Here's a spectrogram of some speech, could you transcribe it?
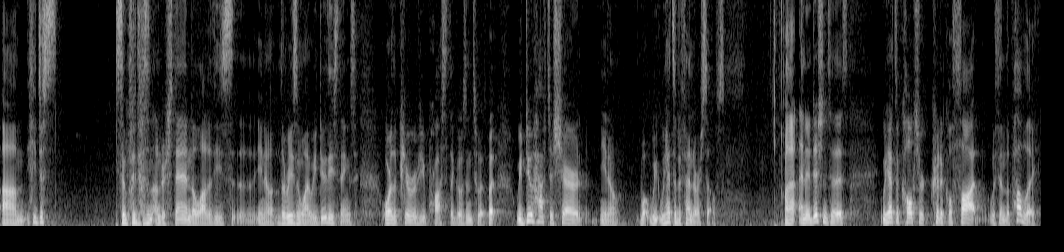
Um, he just simply doesn't understand a lot of these, uh, you know, the reason why we do these things or the peer review process that goes into it. But we do have to share, you know, what we, we have to defend ourselves. Uh, in addition to this, we have to culture critical thought within the public.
